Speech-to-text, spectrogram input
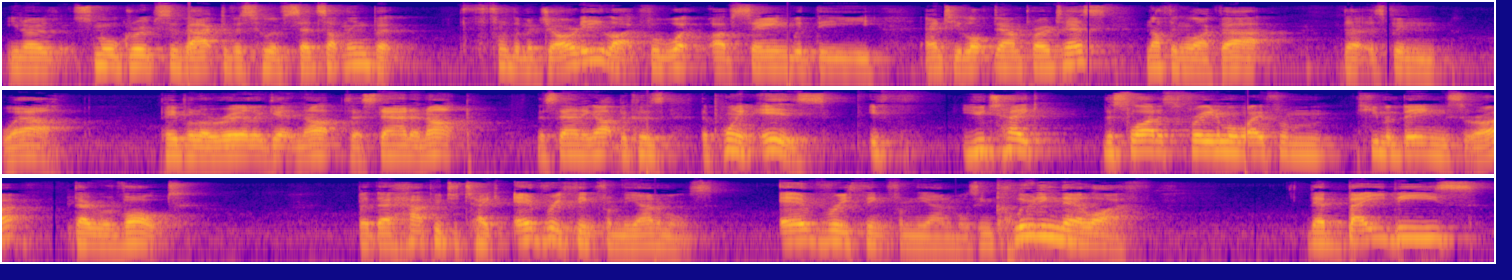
you know, small groups of activists who have said something, but for the majority, like for what I've seen with the anti-lockdown protests, nothing like that. That it's been wow, people are really getting up. They're standing up. They're standing up because the point is, if you take the slightest freedom away from human beings, right? They revolt, but they're happy to take everything from the animals everything from the animals, including their life, their babies,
